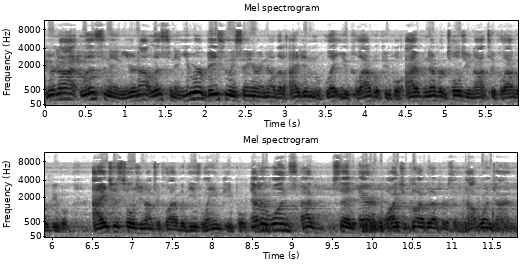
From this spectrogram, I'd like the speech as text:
you're not listening. You're not listening. You are basically saying right now that I didn't let you collab with people. I've never told you not to collab with people. I just told you not to collab with these lame people. Never once have said, Aaron, why'd you collab with that person? Not one time.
